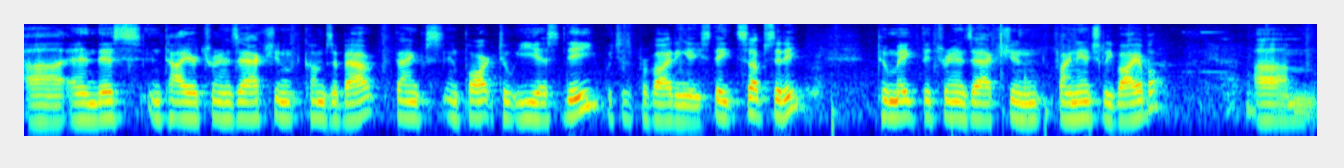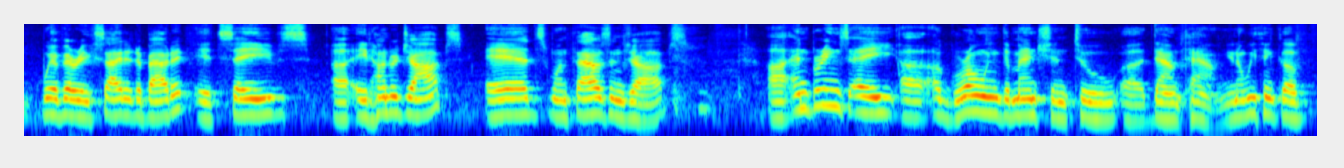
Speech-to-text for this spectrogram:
Uh, And this entire transaction comes about thanks in part to ESD, which is providing a state subsidy to make the transaction financially viable. Um, We're very excited about it. It saves uh, 800 jobs, adds 1,000 jobs, uh, and brings a, uh, a growing dimension to uh, downtown. You know, we think of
